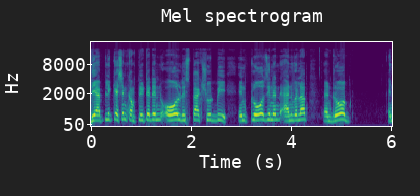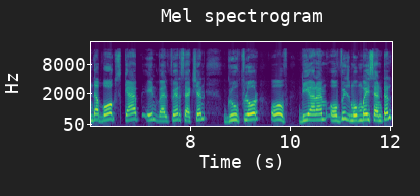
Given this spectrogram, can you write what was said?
The application completed in all respect should be enclose in an envelope and dropped in the box kept in welfare section ground floor of DRM office Mumbai central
